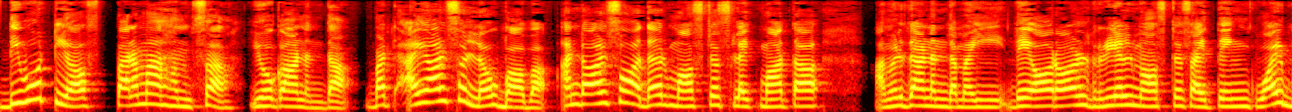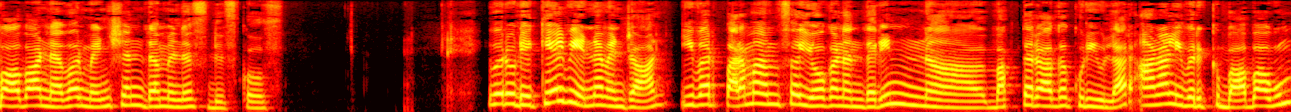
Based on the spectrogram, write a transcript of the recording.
devotee of Paramahamsa Yogananda, but I also love Baba and also other masters like Mata Amritanandamayi. They are all real masters, I think. Why Baba never mentioned them in his discourse? இவருடைய கேள்வி என்னவென்றால் இவர் பரமஹம்ச யோகானந்தரின் ஆ, பக்தராக கூறியுள்ளார் ஆனால் இவருக்கு பாபாவும்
